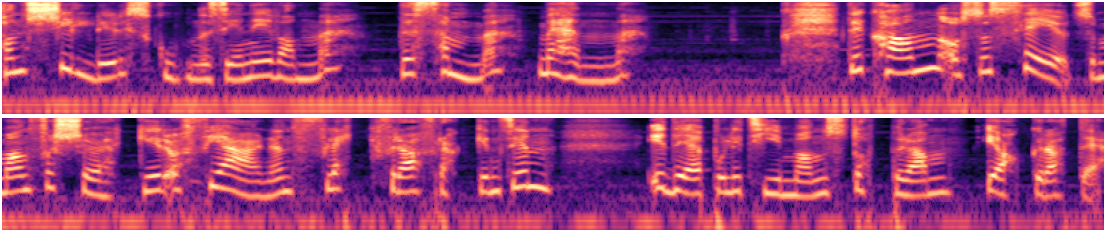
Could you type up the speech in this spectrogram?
Han skyller skoene sine i vannet, det samme med hendene. Det kan også se ut som han forsøker å fjerne en flekk fra frakken sin, idet politimannen stopper han i akkurat det.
